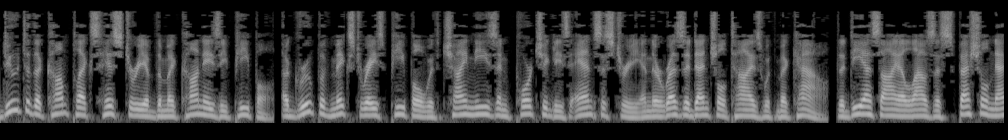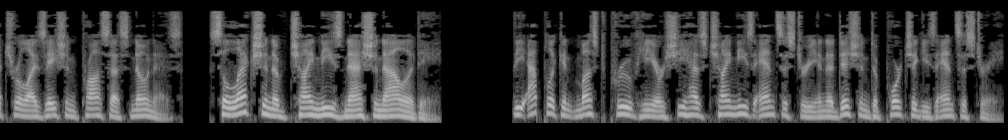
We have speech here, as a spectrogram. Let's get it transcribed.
Due to the complex history of the Macanese people, a group of mixed-race people with Chinese and Portuguese ancestry and their residential ties with Macau, the DSI allows a special naturalization process known as selection of Chinese nationality. The applicant must prove he or she has Chinese ancestry in addition to Portuguese ancestry.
